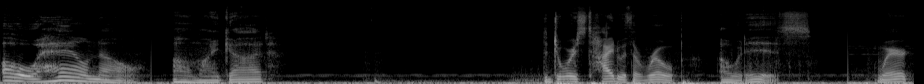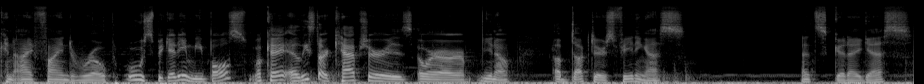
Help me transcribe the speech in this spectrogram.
Oh, hell no. Oh my god. The door is tied with a rope. Oh, it is. Where can I find rope? Ooh, spaghetti and meatballs. Okay, at least our capture is, or our, you know, abductors feeding us. That's good, I guess.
